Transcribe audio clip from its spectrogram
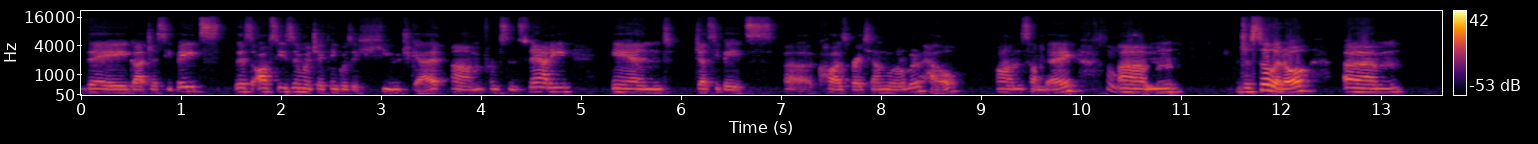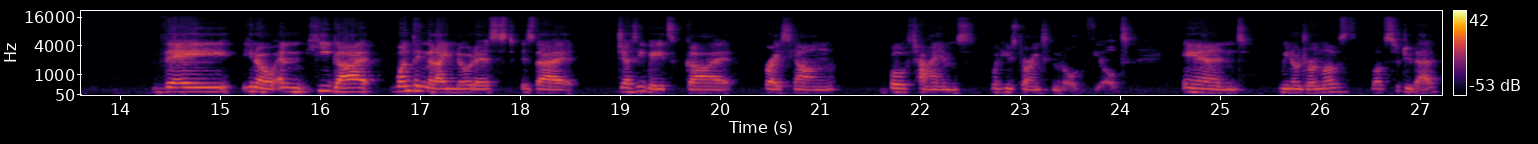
They got Jessie Bates this offseason, which I think was a huge get um, from Cincinnati. And Jessie Bates uh, caused Bryce Young a little bit of hell on Sunday. Um, just a little. Um, they, you know, and he got one thing that I noticed is that Jessie Bates got Bryce Young both times when he was throwing to the middle of the field. And we know Jordan loves loves to do that.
